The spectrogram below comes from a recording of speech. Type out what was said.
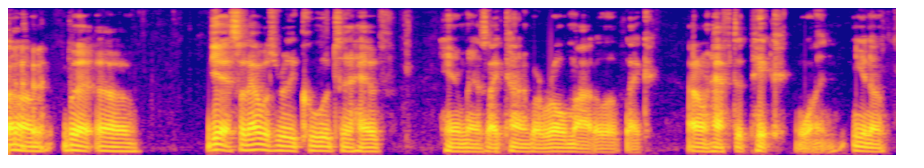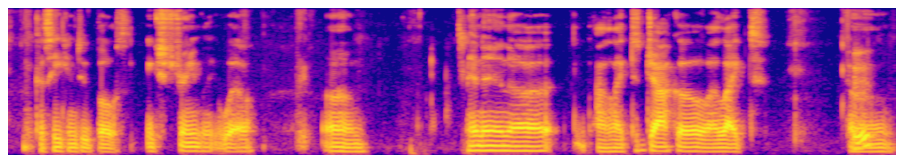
um, but um, yeah. So that was really cool to have him as like kind of a role model of like I don't have to pick one, you know, because he can do both extremely well. Um, and then uh, I liked Jaco. I liked. Who?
